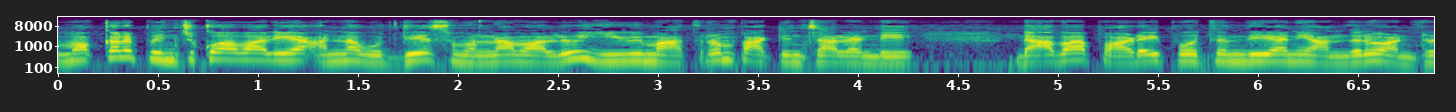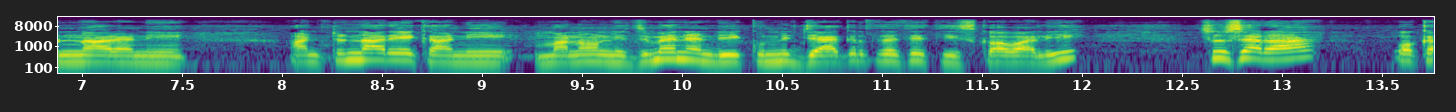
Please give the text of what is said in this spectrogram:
మొక్కలు పెంచుకోవాలి అన్న ఉద్దేశం ఉన్న వాళ్ళు ఇవి మాత్రం పాటించాలండి. డాబా పాడైపోతుంది అని అందరూ అంటున్నారని అంటున్నారే కానీ మనం నిజమేనండి. కొన్ని జాగ్రత్తలు అయితే తీసుకోవాలి. చూసారా? ఒక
